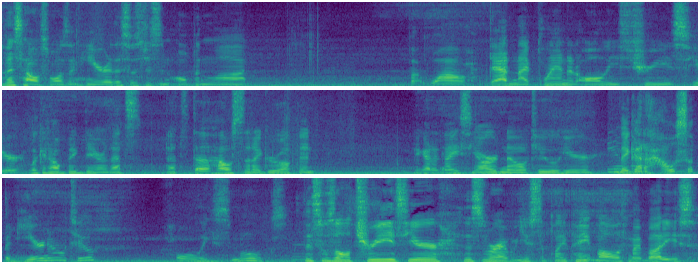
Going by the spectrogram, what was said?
this house wasn't here. This was just an open lot. But wow, Dad and I planted all these trees here. Look at how big they are. That's that's the house that I grew up in. They got a nice yard now too here. They got a house up in here now too. Holy smokes. This was all trees here. This is where I used to play paintball with my buddies.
